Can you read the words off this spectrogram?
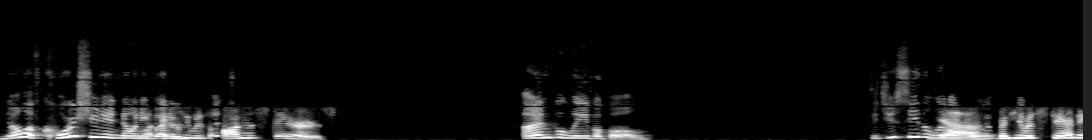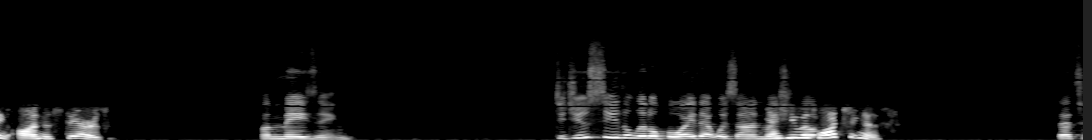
No, of course you didn't know any Well, better. he was on the stairs. unbelievable. Did you see the little Yeah, boy? but he was standing on the stairs. Amazing. Did you see the little boy that was on my Yeah, he was watching us. That's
